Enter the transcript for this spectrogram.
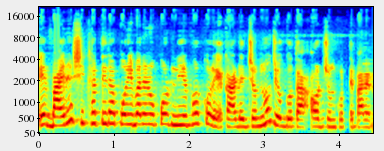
এর বাইরে শিক্ষার্থীরা পরিবারের উপর নির্ভর করে কার্ডের জন্য যোগ্যতা অর্জন করতে পারেন।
